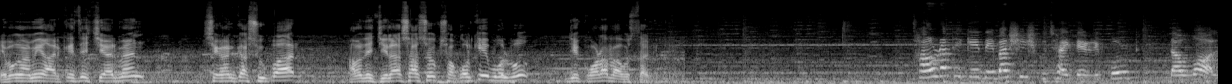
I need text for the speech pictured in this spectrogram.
এবং আমি আরকেএসের চেয়ারম্যান, সেখানকার সুপার, আমাদের জেলা শাসক সকলকেই বলব যে কড়া ব্যবস্থা নিতে হাওড়া থেকে দেবাশিস গুছাইতের রিপোর্ট দ্য ওয়াল।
